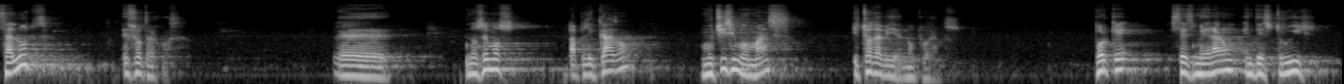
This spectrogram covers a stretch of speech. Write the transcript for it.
Salud es otra cosa. Eh, nos hemos aplicado muchísimo más y todavía no podemos. Porque se esmeraron en destruir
